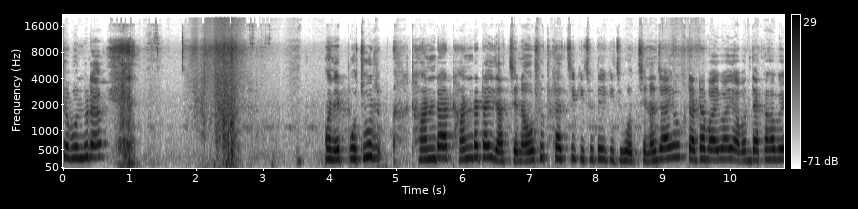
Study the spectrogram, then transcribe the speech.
তো বন্ধুরা মানে প্রচুর ঠান্ডা, ঠান্ডাটাই যাচ্ছে না। ওষুধ খাচ্ছি, কিছুতেই কিছু হচ্ছে না। যাই হোক, টাটা, বাই বাই, আবার দেখা হবে।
